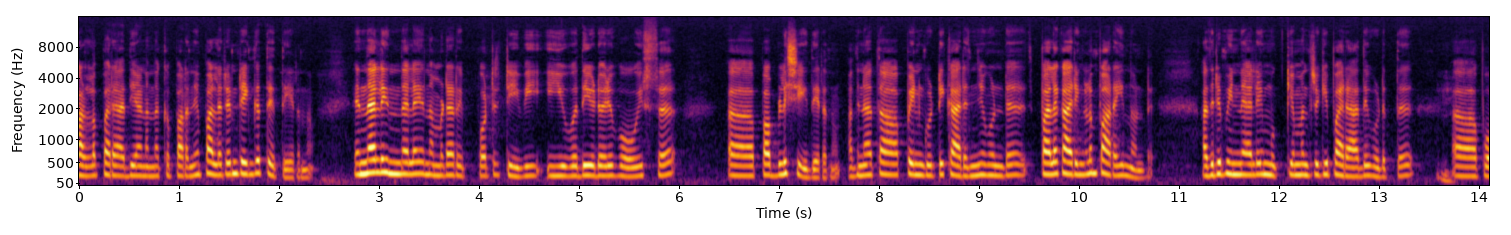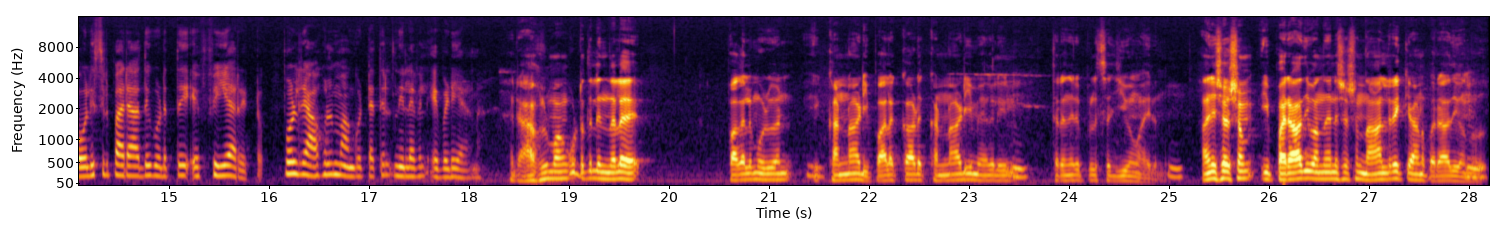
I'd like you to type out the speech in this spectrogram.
കള്ളപ്പരാതിയാണെന്നൊക്കെ പറഞ്ഞ് പലരും രംഗത്തെത്തിയിരുന്നു. എന്നാൽ ഇന്നലെ നമ്മുടെ റിപ്പോർട്ടർ ടി വി ഈ യുവതിയുടെ ഒരു വോയിസ് പബ്ലിഷ് ചെയ്തിരുന്നു. അതിനകത്ത് ആ പെൺകുട്ടി കരഞ്ഞുകൊണ്ട് പല കാര്യങ്ങളും പറയുന്നുണ്ട്. അതിന് പിന്നാലെ മുഖ്യമന്ത്രിക്ക് പരാതി കൊടുത്ത് പോലീസിൽ പരാതി കൊടുത്ത് എഫ് ഐ ആർ ഇട്ടു. ഇപ്പോൾ രാഹുൽ മാങ്കുട്ടത്തിൽ നിലവിൽ എവിടെയാണ്? രാഹുൽ മാങ്കൂട്ടത്തിൽ ഇന്നലെ പകൽ മുഴുവൻ ഈ കണ്ണാടി പാലക്കാട് കണ്ണാടി മേഖലയിൽ തെരഞ്ഞെടുപ്പിൽ സജീവമായിരുന്നു. അതിനുശേഷം ഈ പരാതി വന്നതിന് ശേഷം നാലരയ്ക്കാണ് പരാതി വന്നത്.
